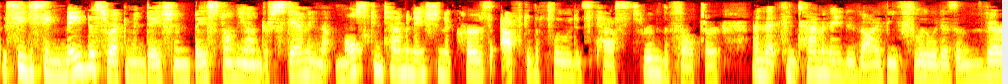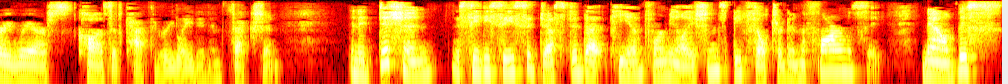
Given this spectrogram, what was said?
The CDC made this recommendation based on the understanding that most contamination occurs after the fluid is passed through the filter and that contaminated IV fluid is a very rare cause of catheter related infection. In addition, the CDC suggested that PN formulations be filtered in the pharmacy. Now, this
